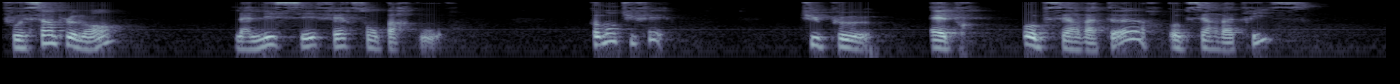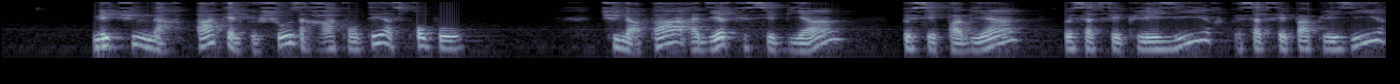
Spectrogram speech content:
Il faut simplement la laisser faire son parcours. Comment tu fais? Tu peux être observateur, observatrice, mais tu n'as pas quelque chose à raconter à ce propos. Tu n'as pas à dire que c'est bien, que c'est pas bien, que ça te fait plaisir, que ça te fait pas plaisir,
